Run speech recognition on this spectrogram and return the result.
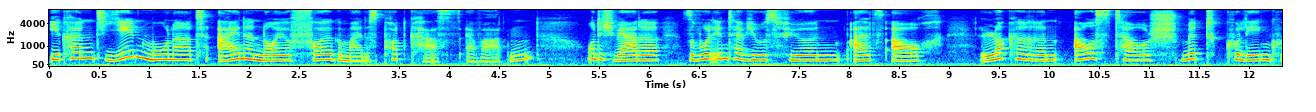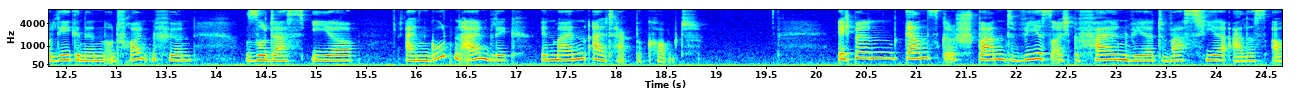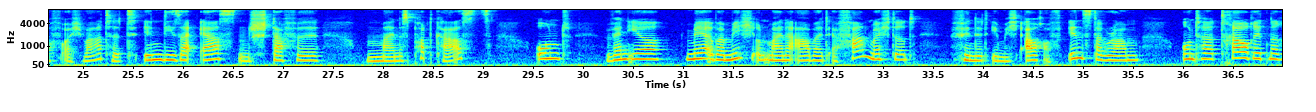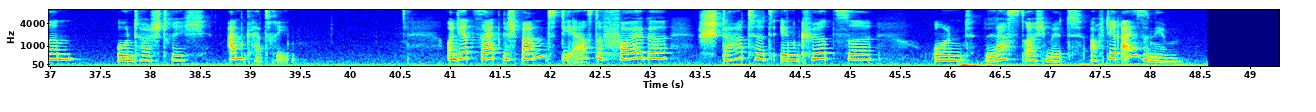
Ihr könnt jeden Monat eine neue Folge meines Podcasts erwarten und ich werde sowohl Interviews führen als auch lockeren Austausch mit Kollegen, Kolleginnen und Freunden führen, sodass ihr einen guten Einblick in meinen Alltag bekommt. Ich bin ganz gespannt, wie es euch gefallen wird, was hier alles auf euch wartet in dieser ersten Staffel meines Podcasts. Und wenn ihr mehr über mich und meine Arbeit erfahren möchtet, findet ihr mich auch auf Instagram unter Traurednerin Ann-Kathrin. Und jetzt seid gespannt, die erste Folge startet in Kürze und lasst euch mit auf die Reise nehmen.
